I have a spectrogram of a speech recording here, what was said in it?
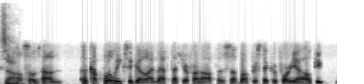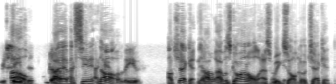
So also. Uh, a couple of weeks ago, I left at your front office a bumper sticker for you. I hope you received oh, it. Uh, I haven't seen it. I, no, I can't believe. I'll check it. No, I was gone all last okay. week, so I'll go check it.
